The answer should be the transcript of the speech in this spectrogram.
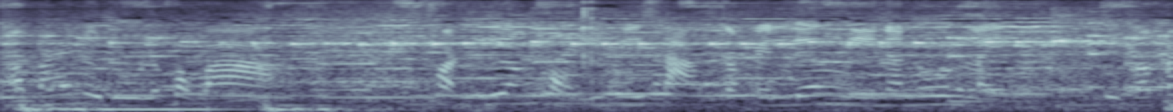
เอามาให้หนูดูแล้วบอกว่าพล็อตเรื่องของ EP สามจะเป็นเรื่องนี้นะนู่นอะไรหนูก็ไป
